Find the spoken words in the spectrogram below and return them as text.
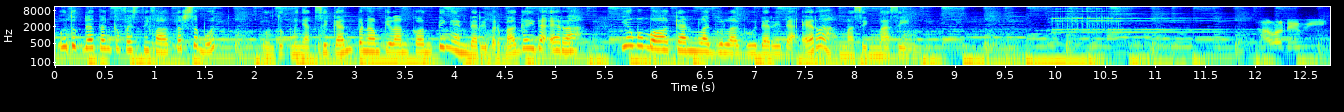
untuk datang ke festival tersebut untuk menyaksikan penampilan kontingen dari berbagai daerah yang membawakan lagu-lagu dari daerah masing-masing. Halo Dewi,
